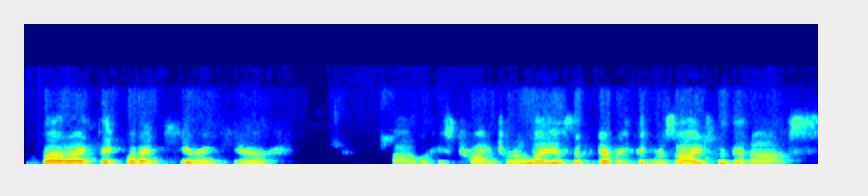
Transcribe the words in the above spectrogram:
but I think what I'm hearing here, uh, what he's trying to relay, is that everything resides within us,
